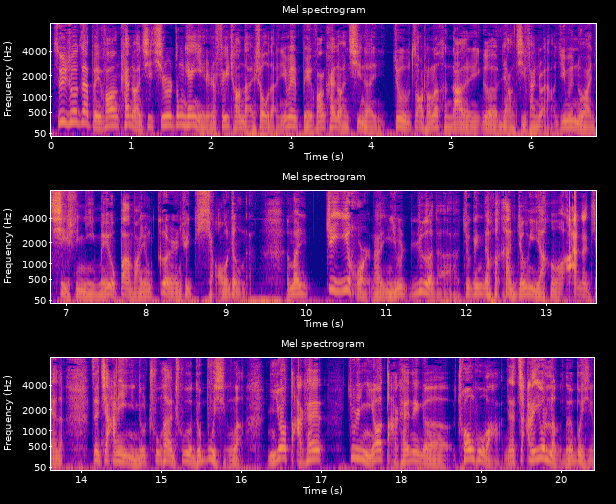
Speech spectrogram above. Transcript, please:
所以说在北方开暖气，其实冬天也是非常难受的，因为北方开暖气呢，就造成了很大的一个两极反转啊，因为暖气是你没有办法用个人去调整的，那么这一会儿呢，你就热的啊，就跟那汗蒸一样啊，那天呐，在家里你都出汗出的都不行了，你要打开，就是你要打开那个窗户吧，那家里又冷的不行。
